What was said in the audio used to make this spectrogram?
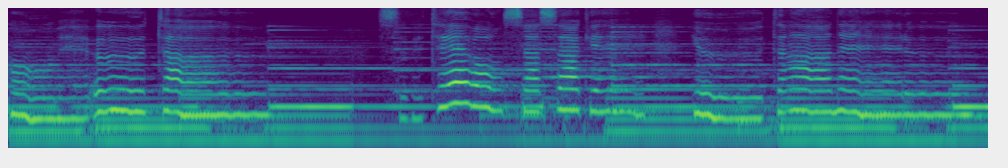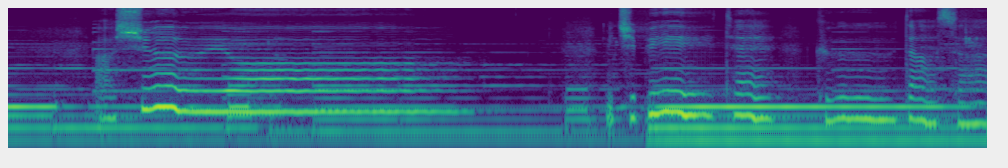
褒め歌う。すべてを捧げ委ねる。あ主よ。導いてください。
